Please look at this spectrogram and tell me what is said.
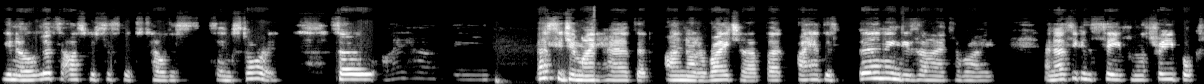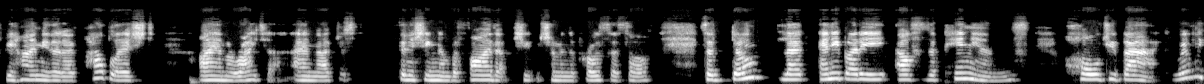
You know, let's ask your sister to tell this same story." So I had the message in my head that I'm not a writer, but I had this burning desire to write. And as you can see from the three books behind me that I've published, I am a writer, and I've just finishing number five, which I'm in the process of. So don't let anybody else's opinions hold you back. Really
